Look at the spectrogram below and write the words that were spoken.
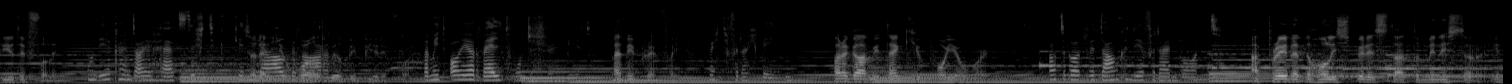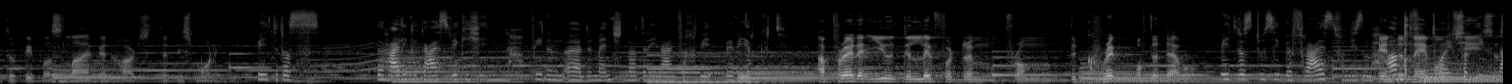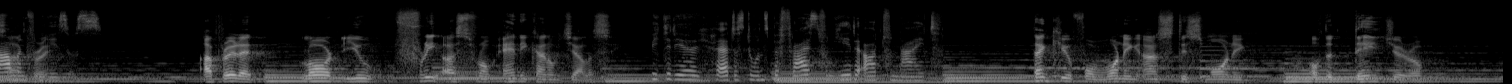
beautifully Und ihr könnt euer Herz richtig so that genial your world will bewahren, be beautiful. damit euer Welt wunderschön wird. Let me pray for you. Ich möchte für euch beten. Father God, we thank you for your word. Vater Gott, wir danken dir für dein Wort. I pray that the Holy Spirit start to minister into people's life and hearts th- this morning. Bete, dass der Heilige Geist wirklich in vielen äh, den Menschen da drin einfach bewirkt. I pray that you deliver them from the grip of the devil. Bete, dass du sie befreist von diesem Hand vom Teufel im Namen von. Jesus. I pray that, Lord, you free us from any kind of jealousy. Bitte dir, Herr, dass du uns befreist von jeder Art von Neid. Thank you for warning us this morning of the danger of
